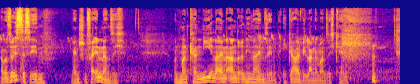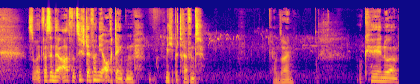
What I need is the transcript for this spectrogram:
Aber so ist es eben. Menschen verändern sich. Und man kann nie in einen anderen hineinsehen, egal wie lange man sich kennt. So etwas in der Art wird sich Stefanie auch denken. Mich betreffend. Kann sein. Okay, nur.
